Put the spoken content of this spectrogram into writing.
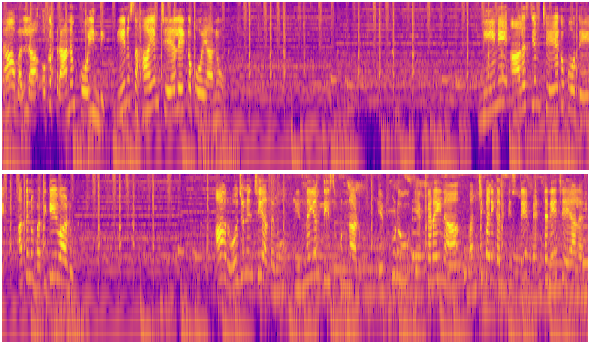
నా వల్ల ఒక ప్రాణం పోయింది. నేను సహాయం చేయలేకపోయాను. నేనే ఆలస్యం చేయకపోతే అతను బతికేవాడు. ఆ రోజు నుంచి అతను నిర్ణయం తీసుకున్నాడు. ఎప్పుడు ఎక్కడైనా మంచి పని కనిపిస్తే వెంటనే చేయాలని.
